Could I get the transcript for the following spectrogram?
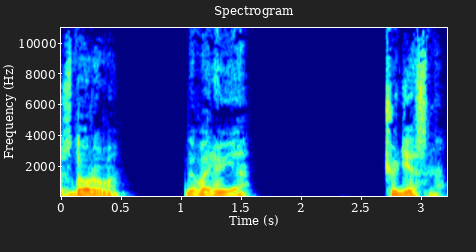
Здорово, говорю я. Чудесно.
